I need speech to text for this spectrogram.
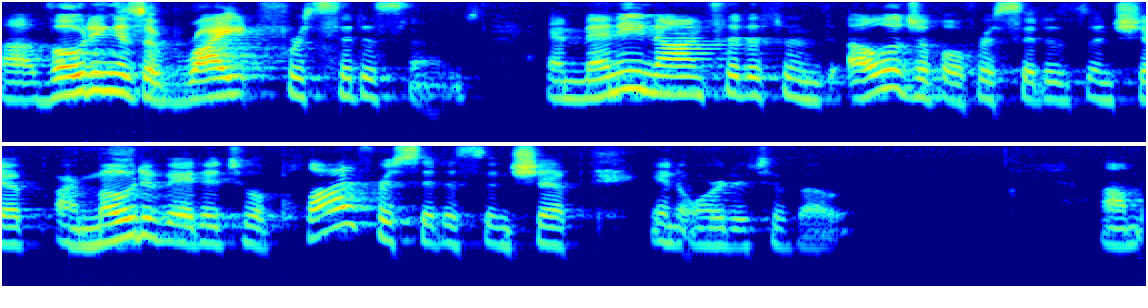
Uh, voting is a right for citizens, and many non-citizens eligible for citizenship are motivated to apply for citizenship in order to vote. Um,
